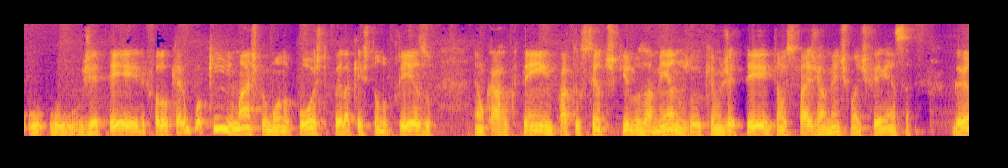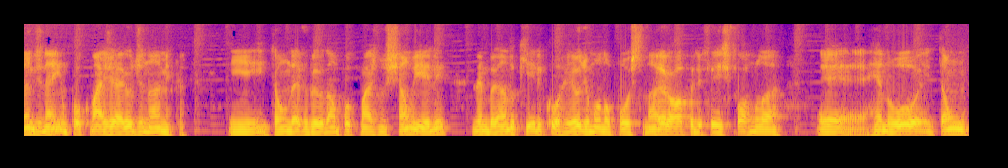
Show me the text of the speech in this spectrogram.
o, o GT. Ele falou que era um pouquinho mais para o monoposto pela questão do peso. É um carro que tem 400 quilos a menos do que um GT, então isso faz realmente uma diferença grande, né? E um pouco mais de aerodinâmica. E então deve grudar um pouco mais no chão. E ele, lembrando que ele correu de monoposto na Europa, ele fez Fórmula é, Renault, então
